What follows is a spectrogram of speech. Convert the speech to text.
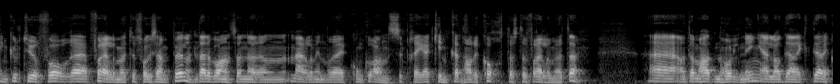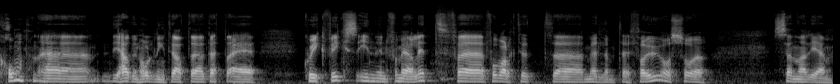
en kultur for uh, foreldremøte f.eks. For der det var en sånn der, en mer eller mindre konkurranseprega hvem kan ha det korteste foreldremøtet. Og De hadde en holdning, eller der, der jeg kom, uh, de hadde en holdning til at uh, dette er quick fix, inn og informere litt, få valgt et medlem til FAU, og så sende det hjem.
